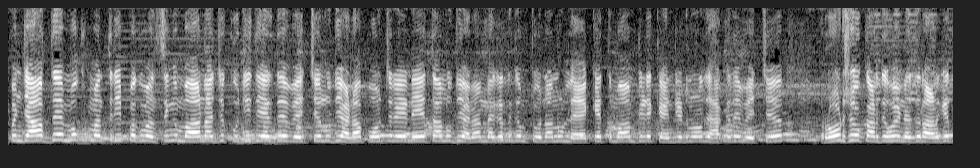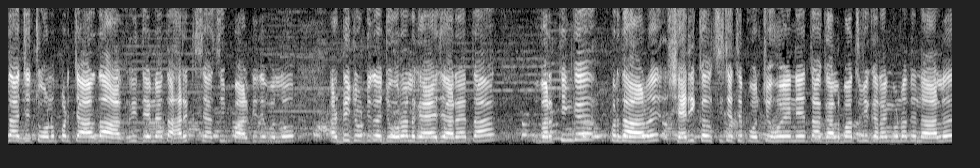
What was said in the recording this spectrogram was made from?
ਪੰਜਾਬ ਦੇ ਮੁੱਖ ਮੰਤਰੀ ਭਗਵੰਤ ਸਿੰਘ ਮਾਨ ਅੱਜ ਕੁਝ ਹੀ ਦੇਰ ਦੇ ਵਿੱਚ ਲੁਧਿਆਣਾ ਪਹੁੰਚ ਰਹੇ ਨੇ ਤਾਂ ਲੁਧਿਆਣਾ ਨਗਰ ਨਿਗਮ ਚੋਣਾਂ ਨੂੰ ਲੈ ਕੇ तमाम ਜਿਹੜੇ ਕੈਂਡੀਡੇਟ ਨੇ ਉਹਨਾਂ ਦੇ ਹੱਕ ਦੇ ਵਿੱਚ ਰੋਡ ਸ਼ੋਅ ਕਰਦੇ ਹੋਏ ਨਜ਼ਰ ਆਣਗੇ ਤਾਂ ਅੱਜ ਚੋਣ ਪ੍ਰਚਾਰ ਦਾ ਆਖਰੀ ਦਿਨ ਹੈ ਤਾਂ ਹਰ ਇੱਕ ਸਿਆਸੀ ਪਾਰਟੀ ਦੇ ਵੱਲੋਂ ਅੱਡੀ ਚੋਟੀ ਦਾ ਜੋਰਾ ਲਗਾਇਆ ਜਾ ਰਿਹਾ ਹੈ ਤਾਂ ਵਰਕਿੰਗ ਪ੍ਰਧਾਨ ਸ਼ਹਿਰੀ ਕਲਸੀ ਜਿੱਥੇ ਪਹੁੰਚੇ ਹੋਏ ਨੇ ਤਾਂ ਗੱਲਬਾਤ ਵੀ ਕਰਾਂਗੇ ਉਹਨਾਂ ਦੇ ਨਾਲ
